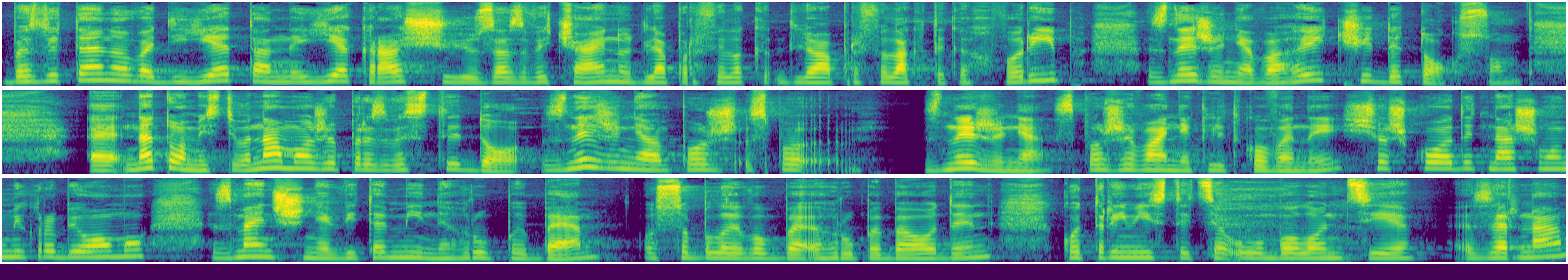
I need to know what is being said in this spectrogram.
Безглютенова дієта не є кращою за звичайну для, профілак... для профілактики хворіб, зниження ваги чи детоксу. Е, Натомість вона може призвести до зниження пож... Зниження споживання клітковини, що шкодить нашому мікробіому, зменшення вітаміни групи Б, особливо Б, групи В1, котрий міститься у оболонці зерна,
